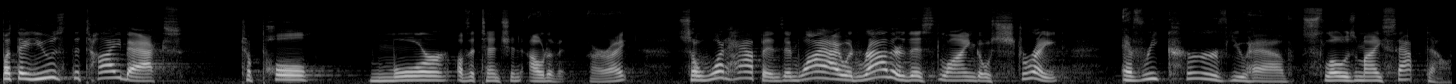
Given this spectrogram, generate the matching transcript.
but they used the tiebacks to pull more of the tension out of it, all right? So what happens, and why I would rather this line go straight, every curve you have slows my sap down,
